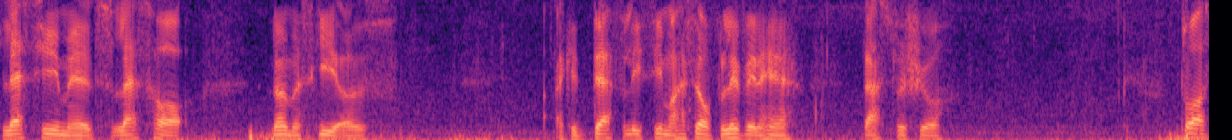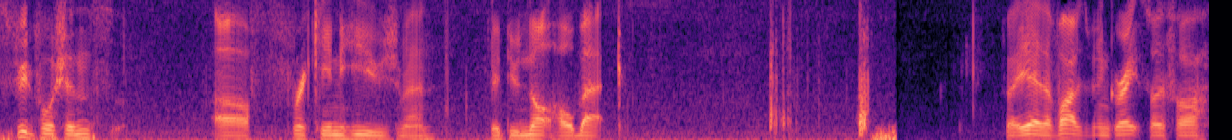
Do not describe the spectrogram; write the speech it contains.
Less humid, less hot, no mosquitoes. I could definitely see myself living here, that's for sure. Plus food portions are freaking huge, man. They do not hold back. But yeah, the vibe's been great so far.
